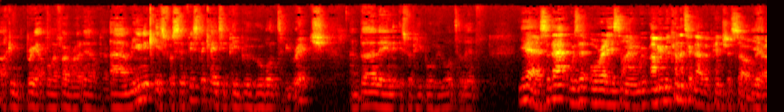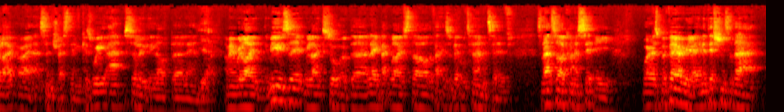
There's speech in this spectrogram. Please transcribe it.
I can bring it up on my phone right now. Uh, Munich is for sophisticated people who want to be rich, and Berlin is for people who want to live. Yeah, so that was already a sign. We, I mean, we kind of took that with a pinch of salt. We were like, all right, that's interesting because we absolutely love Berlin. Yeah. I mean, we like the music, we like sort of the laid back lifestyle, the fact it's a bit alternative. So that's our kind of city. Whereas Bavaria, in addition to that,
